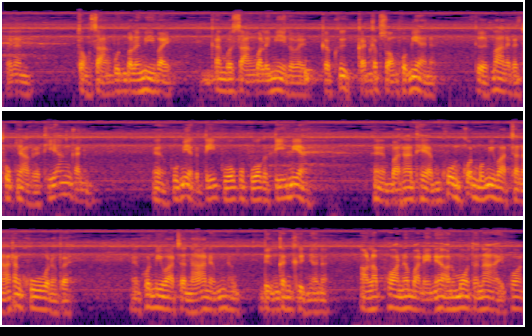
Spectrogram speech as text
เพราะนั้นต้องสร้างบุญบารมีไว้การบ่สร้างบารมีกันไปกับคือกันกับสองผัวเมียน่ะ เกิดมาแล้วกันทุกข์ยากเลยเที่ยงกันผู้เมียกับตีผัวผู้ผัวกับตีเมียบาดหาแถมคุ้นคนบ่มีวาสนาทั้งคู่นะไปคนมีวาสนาเนี่ยมันดึงกันขึ้นอย่างนั้นเอารับพรนะบาดในเนื้ออนุโมทนาให้พร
